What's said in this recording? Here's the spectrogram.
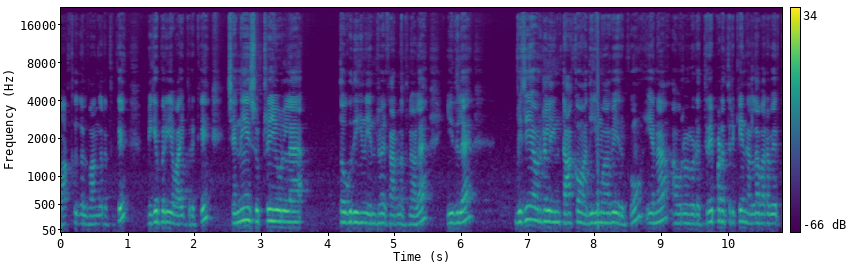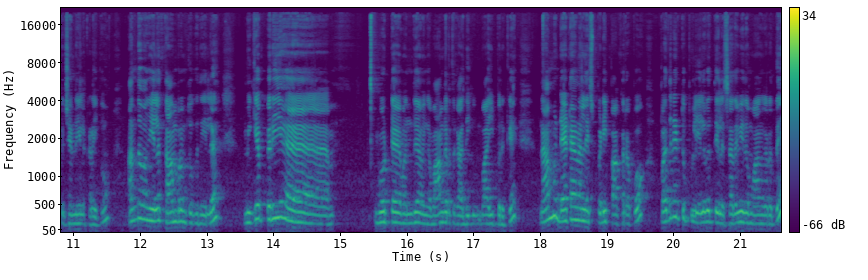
வாக்குகள் வாங்குறதுக்கு மிகப்பெரிய வாய்ப்பு இருக்குது சென்னையை சுற்றியுள்ள தொகுதியின் என்ற காரணத்தினால இதில் விஜய் அவர்களின் தாக்கம் அதிகமாகவே இருக்கும். ஏன்னா அவர்களோட திரைப்படத்திற்கே நல்ல வரவேற்பு சென்னையில் கிடைக்கும். அந்த வகையில் தாம்பரம் தொகுதியில் மிகப்பெரிய ஓட்டை வந்து அவங்க வாங்குறதுக்கு அதிக வாய்ப்பு இருக்குது நாம டேட்டா அனலைஸ் படி பார்க்குறப்போ பதினெட்டு புள்ளி எழுபத்தேழு சதவீதம் வாங்குறது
